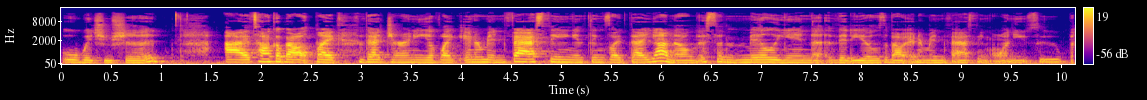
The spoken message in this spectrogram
which you should I talk about like that journey of like intermittent fasting and things like that. Y'all know there's a million videos about intermittent fasting on YouTube.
